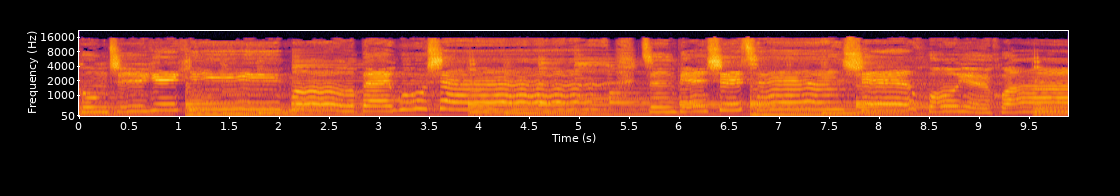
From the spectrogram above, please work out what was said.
空知月一抹白无瑕，怎辨是残雪或月华？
